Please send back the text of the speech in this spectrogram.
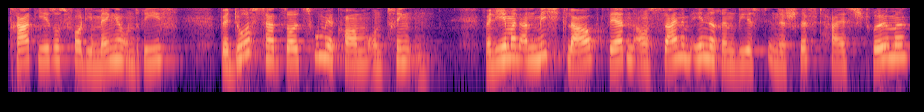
trat Jesus vor die Menge und rief, Wer Durst hat, soll zu mir kommen und trinken. Wenn jemand an mich glaubt, werden aus seinem Inneren, wie es in der Schrift heißt, Ströme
